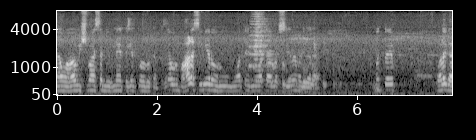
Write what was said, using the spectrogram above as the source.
ನಾವು ಅವಿಶ್ವಾಸ ನಿರ್ಣಯ ತೆಗೆದುಕೊಳ್ಬೇಕಂತಂದ್ರೆ ಅವರು ಬಹಳ ಸೀನಿಯರ್ ಅವರು, ಮೂವತ್ತೈದು, ಮೂವತ್ತಾರು ವರ್ಷ ಸೇವೆ ಮಾಡಿದ್ದಾರೆ. ಮತ್ತು ಒಳಗೆ,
